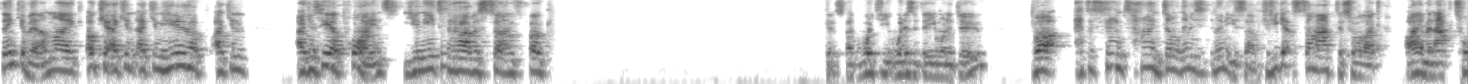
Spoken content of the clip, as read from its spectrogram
think of it, I'm like, okay, I can I can hear her, I can I can see her points. You need to have a certain focus. Like what do you what is it that you want to do? But at the same time, don't limit, limit yourself because you get some actors who are like, I am an actor,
